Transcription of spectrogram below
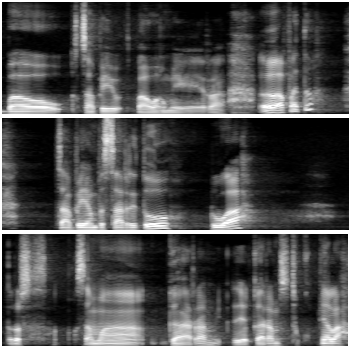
bau cabai bawang merah. Eh, apa itu? Cabai yang besar itu dua terus sama garam ya garam secukupnya lah.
